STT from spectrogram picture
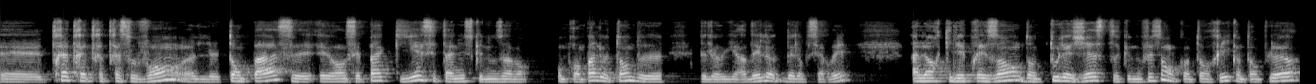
Et très, très, très, très souvent, le temps passe et, et on ne sait pas qui est cet anus que nous avons. On ne prend pas le temps de, de le regarder, de l'observer alors qu'il est présent dans tous les gestes que nous faisons, quand on rit, quand on pleure,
